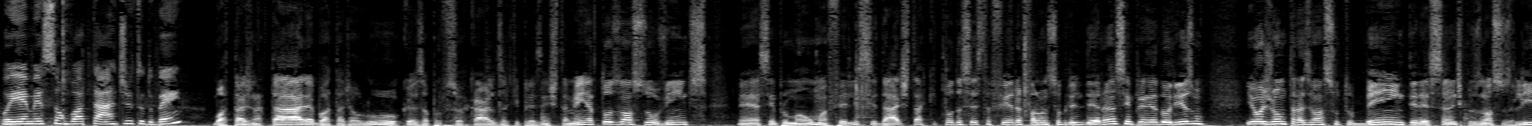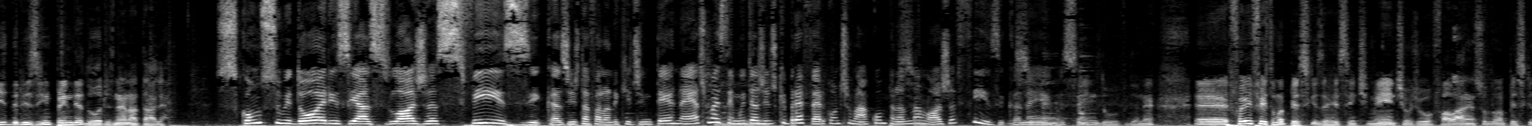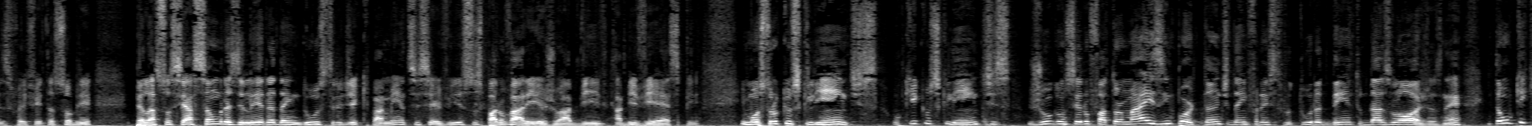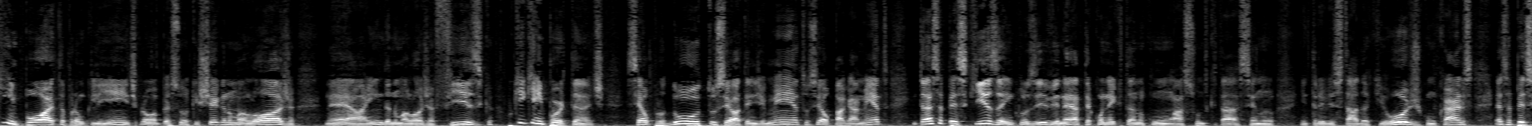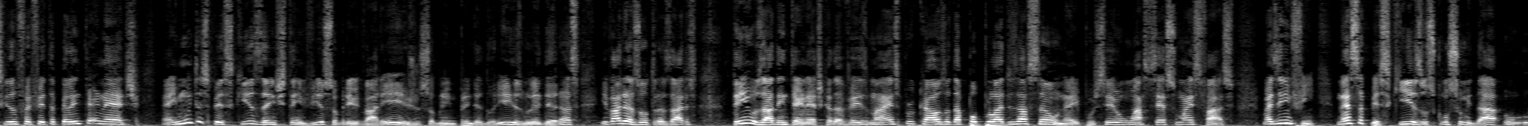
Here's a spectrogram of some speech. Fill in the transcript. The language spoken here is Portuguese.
Oi, Emerson, boa tarde, tudo bem? Boa tarde, Natália. Boa tarde ao Lucas, ao professor Carlos aqui presente também, a todos os nossos ouvintes. Né, é sempre uma, uma felicidade estar aqui toda sexta-feira falando sobre liderança e empreendedorismo. E hoje vamos trazer um assunto bem interessante para os nossos líderes e empreendedores, né, Natália? Os consumidores e as lojas físicas. A gente está falando aqui de internet, mas Sim. tem muita gente que prefere continuar comprando Sim. na loja física, Sim, né? Sem dúvida, né? É, foi feita uma pesquisa recentemente, hoje eu vou falar né, sobre uma pesquisa que foi feita sobre pela Associação Brasileira da Indústria de Equipamentos e Serviços para o Varejo, a, Biviesp, e mostrou que os clientes, o que, que os clientes julgam ser o fator mais importante da infraestrutura dentro das lojas, né? Então, o que, que importa para um cliente, para uma pessoa que chega numa loja, né, ainda numa loja física, o que, que é importante? Se é o produto, se é o atendimento, se é o pagamento. Então, essa pesquisa, inclusive, né, até conectando com o um assunto que está sendo entrevistado aqui hoje, com o Carlos, essa pesquisa foi feita pela internet. É, em muitas pesquisas a gente tem visto sobre varejo, sobre empreendedorismo, liderança e várias outras áreas, tem usado a internet cada vez mais por causa causa da popularização, né, e por ser um acesso mais fácil. Mas enfim, nessa pesquisa os,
